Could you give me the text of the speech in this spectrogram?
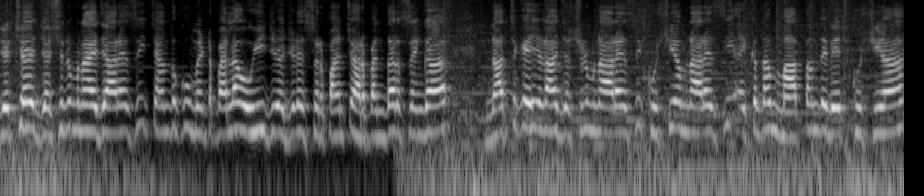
ਜਿੱਥੇ ਜਸ਼ਨ ਮਨਾਏ ਜਾ ਰਹੇ ਸੀ, ਚੰਦ ਕੁ ਮਿੰਟ ਪਹਿਲਾਂ ਉਹੀ ਜ- ਜਿਹੜੇ ਸਰਪੰਚ ਹਰਪਿੰਦਰ ਸਿੰਘ ਨੱਚ ਕੇ ਜਿਹੜਾ ਜਸ਼ਨ ਮਨਾ ਰਹੇ ਸੀ, ਖੁਸ਼ੀਆਂ ਮਨਾ ਰਹੇ ਸੀ, ਇੱਕਦਮ ਮਾਤਮ ਦੇ ਵਿੱਚ ਖੁਸ਼ੀਆਂ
